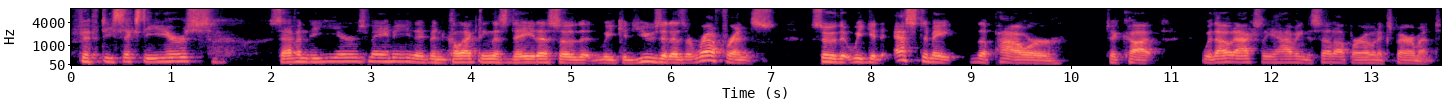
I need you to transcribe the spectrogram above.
50, 60 years, 70 years maybe. They've been collecting this data so that we could use it as a reference so that we could estimate the power to cut without actually having to set up our own experiment.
